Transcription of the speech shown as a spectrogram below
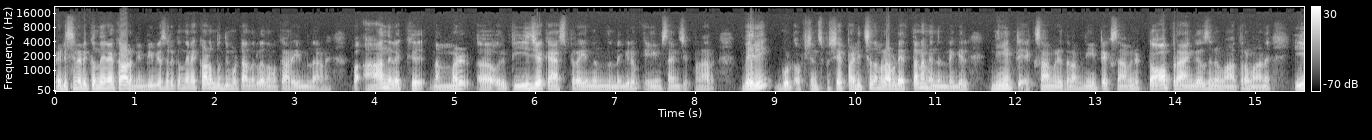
മെഡിസിൻ എടുക്കുന്നതിനേക്കാളും എം ബി ബി എസ് എടുക്കുന്നതിനേക്കാളും ബുദ്ധിമുട്ടാന്നുള്ളത് നമുക്ക് അറിയുന്നതാണ്. അപ്പോൾ ആ നിലയ്ക്ക് നമ്മൾ ഒരു പി ജി ഒക്കെ ആസ്പിർ ചെയ്യുന്നുണ്ടെങ്കിലും AIIMS and are very good options പക്ഷേ പഠിച്ച് നമ്മൾ അവിടെ എത്തണം എന്നുണ്ടെങ്കിൽ നീറ്റ് എക്സാം എഴുതണം. നീറ്റ് എക്സാമിന് ടോപ്പ് റാങ്കേഴ്സിന് മാത്രമാണ് ഈ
